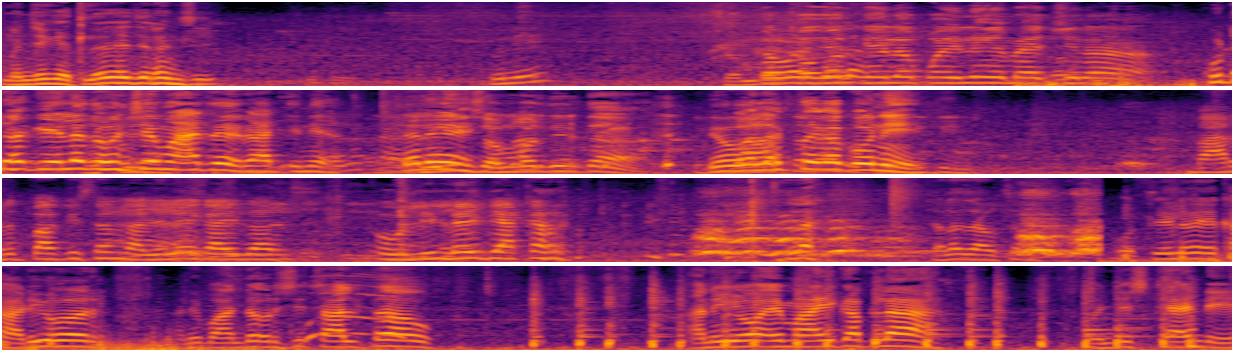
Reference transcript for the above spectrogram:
म्हणजे घेतलं त्याच्या कुणी? शंभर कव्हर केलं. पहिले मॅच ना. कुठं गेलं दोनशे माझं रातीने चले. शंभर दिलता? एवढं लागतं का कोणी? भारत पाकिस्तान झालेलं आहे काही आज. ओली लय बेकार. चला चला जाऊ चला. पोचलेलो आहे खाडीवर आणि बांधावरशी चालताव. आणि यो आहे माईक आपला. म्हणजे स्टँड आहे.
